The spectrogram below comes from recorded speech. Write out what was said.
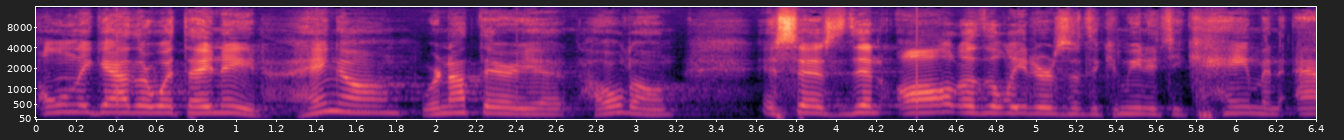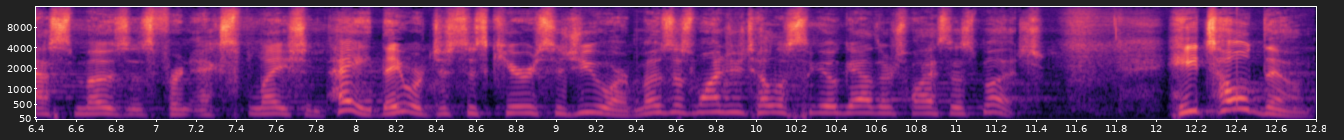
only gather what they need. Hang on, we're not there yet. Hold on. It says, Then all of the leaders of the community came and asked Moses for an explanation. Hey, they were just as curious as you are. Moses, why did you tell us to go gather twice as much? He told them,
